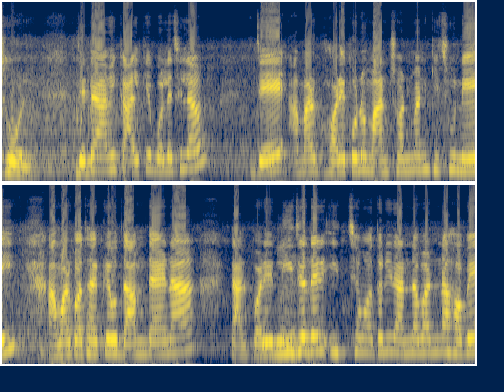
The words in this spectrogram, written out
ঝোল। যেটা আমি কালকে বলেছিলাম যে আমার ঘরে কোনো মান সম্মান কিছু নেই আমার কথা কেউ দাম দেয় না তারপরে নিজেদের ইচ্ছে মতনই রান্নাবান্না হবে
